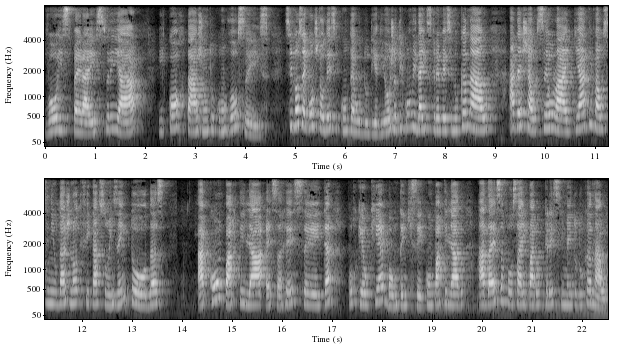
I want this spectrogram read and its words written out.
Vou esperar esfriar e cortar junto com vocês. Se você gostou desse conteúdo do dia de hoje, eu te convido a inscrever-se no canal, a deixar o seu like, a ativar o sininho das notificações em todas, a compartilhar essa receita, porque o que é bom tem que ser compartilhado, a dar essa força aí para o crescimento do canal.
